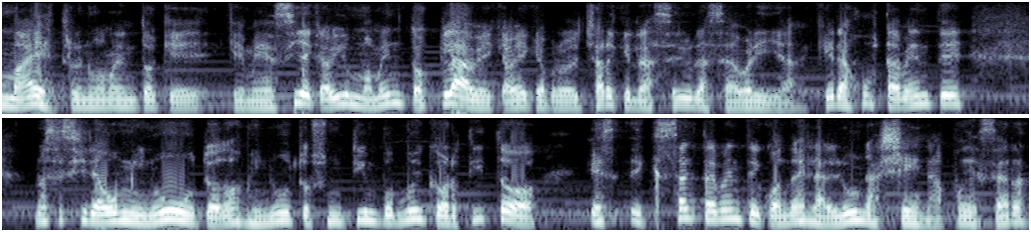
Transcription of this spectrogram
maestro en un momento que, me decía que había un momento clave que había que aprovechar que la célula se abría, que era justamente, no sé si era un minuto, dos minutos, un tiempo muy cortito, es exactamente cuando es la luna llena, ¿puede ser?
